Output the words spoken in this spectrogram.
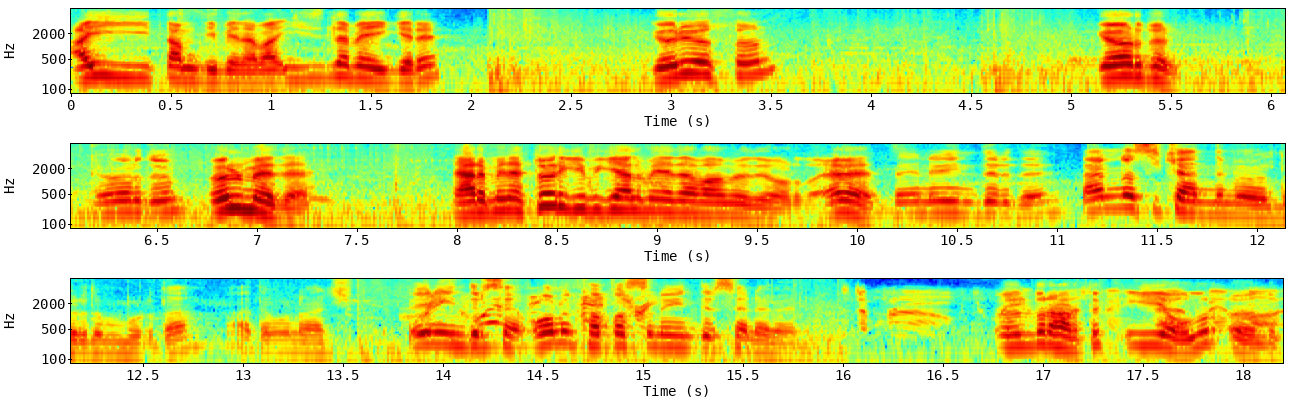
Ay tam dibine bak izle beygiri. Görüyorsun. Gördün. Gördüm. Ölmedi. Terminator gibi gelmeye devam ediyordu. Evet. Beni indirdi. Ben nasıl kendimi öldürdüm burada? Hadi bunu aç. Beni indirsene. Onun kafasına indirsene beni. Öldür artık. iyi olur öldüm.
